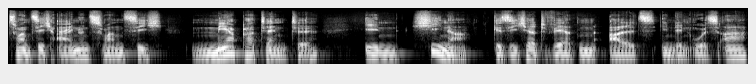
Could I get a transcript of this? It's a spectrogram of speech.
2021 mehr Patente in China gesichert werden als in den USA.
